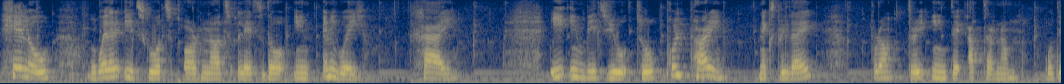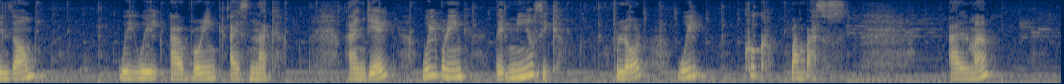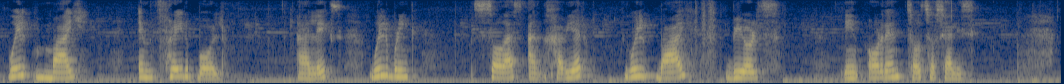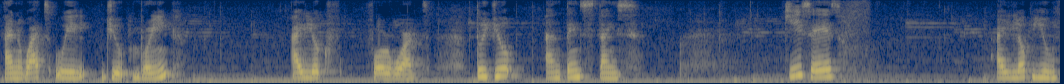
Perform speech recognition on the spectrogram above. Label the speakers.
Speaker 1: Hello, whether it's good or not, let's do in anyway. Hi. I invite you to pool party next Friday from 3 in the afternoon. Until dawn, we will uh, bring a snack. Angel will bring the music. Flor will cook pambazos. Alma will buy a freight ball. Alex will bring sodas and Javier will buy beers in order to socialize. And what will you bring? I look forward to you and times. Kisses. I love you.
